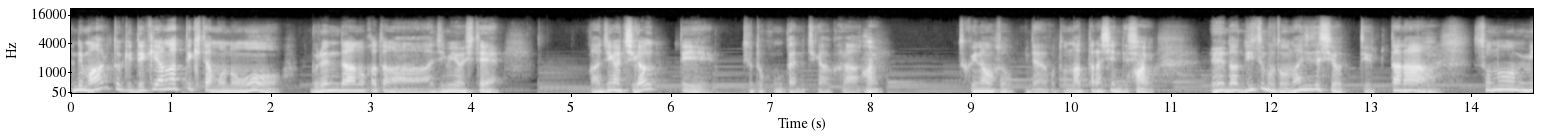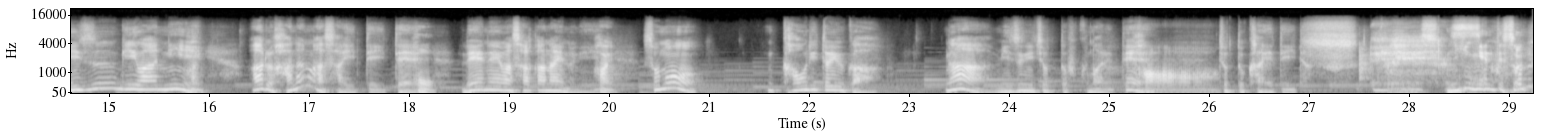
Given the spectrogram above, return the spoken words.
い。でもある時出来上がってきたものをブレンダーの方が味見をして味が違うってちょっと今回の違うからはい。作り直そうみたいなことになったらしいんですよ。はい。えだいつもと同じですよって言ったら、はいその水際にはいある花が咲いていて、ほ例年は咲かないのに。その香りというかが水にちょっと含まれてはちょっと変えていた。え人間ってそんな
